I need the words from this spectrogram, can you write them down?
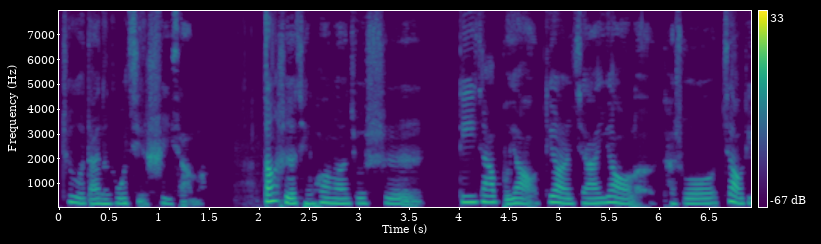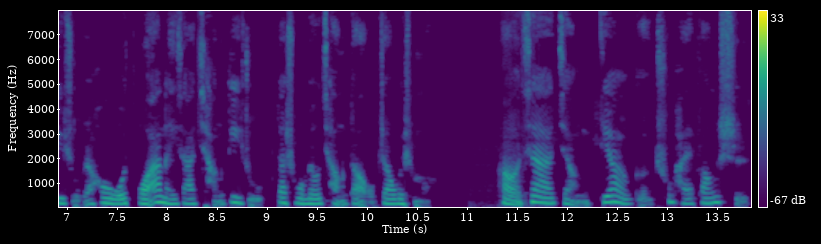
这个大家能给我解释一下吗？当时的情况呢，就是第一家不要，第二家要了，他说叫地主，然后我我按了一下抢地主，但是我没有抢到，我不知道为什么。好，现在讲第二个出牌方式，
